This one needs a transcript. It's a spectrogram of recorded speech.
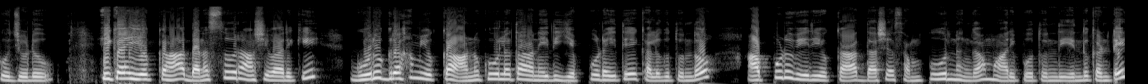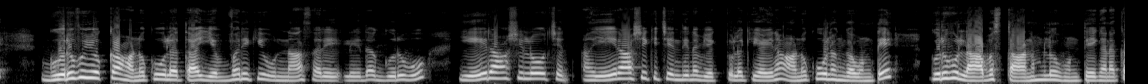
కుజుడు. ఇక ఈ యొక్క ధనస్సు రాశి వారికి గురుగ్రహం యొక్క అనుకూలత అనేది ఎప్పుడైతే కలుగుతుందో అప్పుడు వీరి యొక్క దశ సంపూర్ణంగా మారిపోతుంది. ఎందుకంటే గురువు యొక్క అనుకూలత ఎవ్వరికి ఉన్నా సరే లేదా గురువు ఏ రాశిలో చె- ఏ రాశికి చెందిన వ్యక్తులకి అయినా అనుకూలంగా ఉంటే గురువు లాభస్థానంలో ఉంటే గనక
